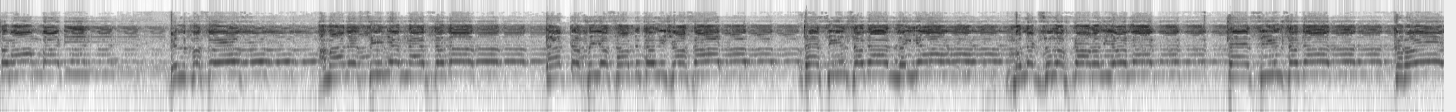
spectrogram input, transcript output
تمام باڈی، بالخصوص ہمارے سینئر نائب صدر، ڈاکٹر سید صادق علی شاہ صاحب، تحصیل صدر لیا ملک ذوالفقار علی اولاد، تحصیل صدر کروڑ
